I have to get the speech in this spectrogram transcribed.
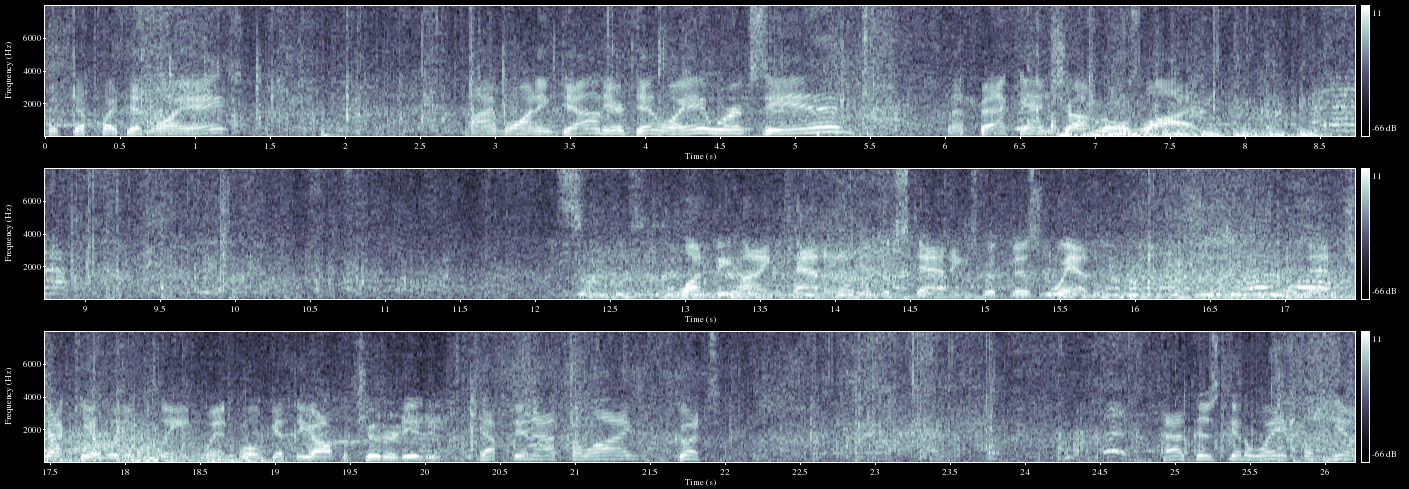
Picked up by Desnoyers. Time winding down here. Desnoyers works in. That backhand shot rolls wide. One behind Canada in the standings with this win. And then Czechia with a clean win will get the opportunity to kept in at the line. Good. Had this get away from him,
